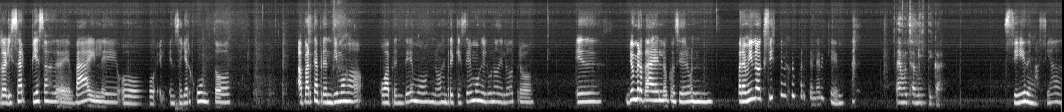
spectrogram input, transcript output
realizar piezas de baile o, ensayar juntos, aparte aprendimos a- o aprendemos, nos enriquecemos el uno del otro. Es- yo en verdad él lo considero un... Para mí no existe mejor partener que él. Hay mucha mística. Sí, demasiada.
